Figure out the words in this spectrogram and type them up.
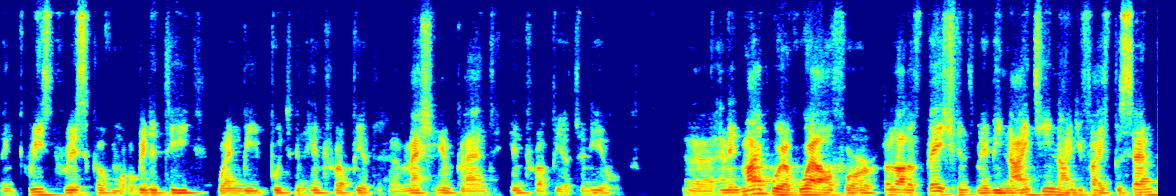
increased risk of morbidity when we put an intraperitoneal mesh implant intraperitoneal. Uh, and it might work well for a lot of patients, maybe 90, 95%,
